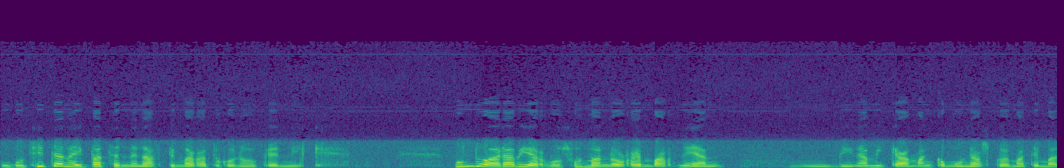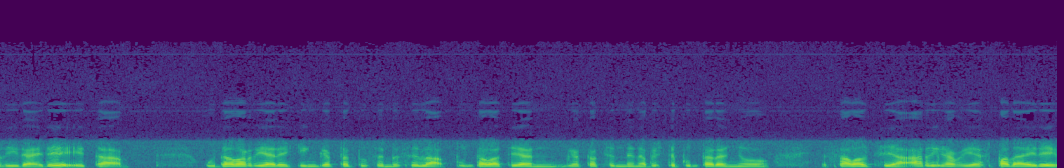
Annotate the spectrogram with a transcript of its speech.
gutxitan aipatzen den azpimarratuko nukenik. Mundu arabiar musulman horren barnean, dinamika aman komun asko ematen badira ere, eta udabarriarekin gertatu zen bezala, punta batean gertatzen dena beste puntaraino zabaltzea harrigarria espada ere,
